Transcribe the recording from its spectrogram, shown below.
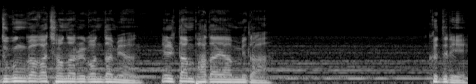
누군가가 전화를 건다면 일단 받아야 합니다. 그들이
